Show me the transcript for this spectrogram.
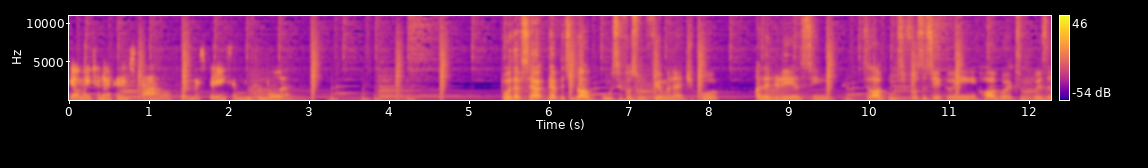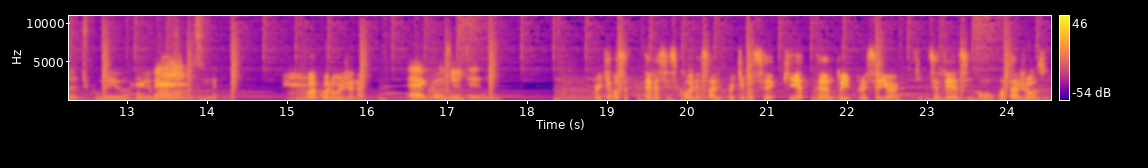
Realmente eu não acreditava, foi uma experiência muito boa. Pô, deve ser deve ter sido algo como se fosse um filme, né? Tipo, alegria assim, sei lá, como se fosse aceito em Hogwarts, uma coisa tipo meio meio mágica assim, né? Igual a coruja, né? É, com certeza. Por que você teve essa escolha, sabe? Por que você queria tanto ir pro exterior? O que você vê assim como vantajoso?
